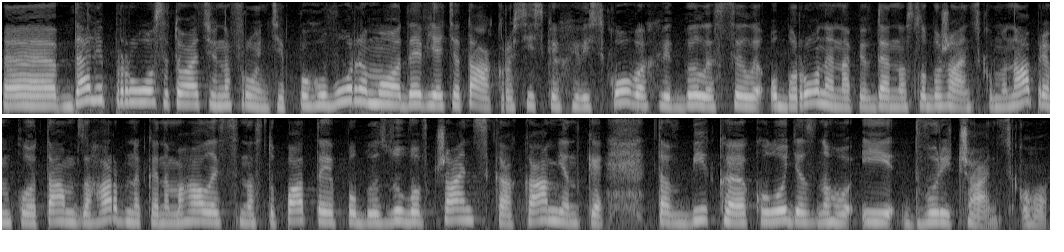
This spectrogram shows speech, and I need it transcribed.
Е, Далі про ситуацію на фронті поговоримо. Дев'ять атак російських військових відбили сили оборони на південно-слобожанському напрямку. Там загарбники намагались наступати поблизу Вовчанська, Кам'янки та в бік Колодязного і Дворічанського.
